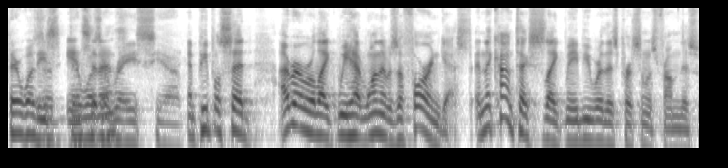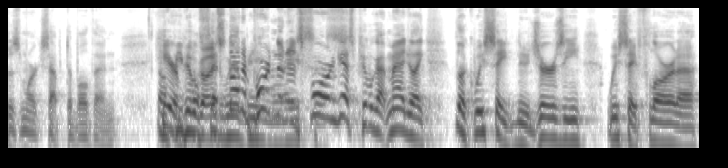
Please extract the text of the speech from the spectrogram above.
There was these a there was a race. Yeah. And people said, I remember like we had one that was a foreign guest. And the context is like maybe where this person was from, this was more acceptable than oh, here. Oh, people people go, it's not important that it's foreign racist. guests. People got mad. You're like, look, we say New Jersey, we say Florida,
